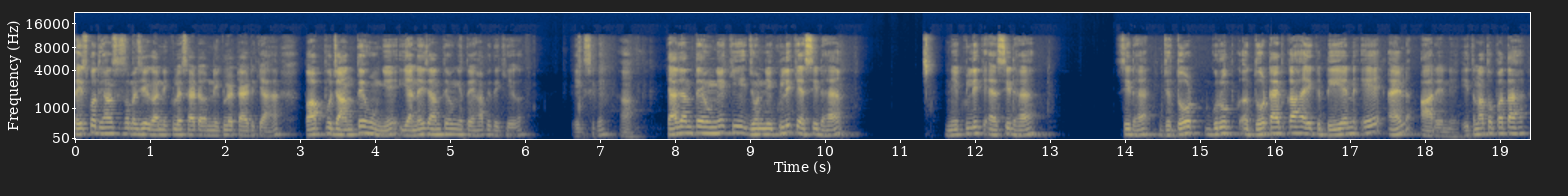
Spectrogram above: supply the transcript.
तो इसको ध्यान से समझिएगा न्यूक्लियोसाइड और न्यूक्लियोटाइड क्या है? तो आप जानते होंगे या नहीं जानते होंगे तो यहाँ पे देखिएगा। एक सेकेंड हाँ। क्या जानते होंगे कि जो न्यूक्लिक एसिड है न्यूक्लिक एसिड है सीड है, जो दो ग्रुप दो टाइप का है, एक डीएनए एंड आरएनए इतना तो पता है।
